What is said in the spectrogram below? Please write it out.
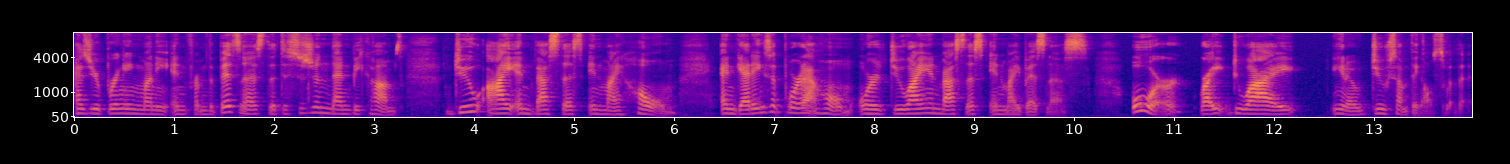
as you're bringing money in from the business, the decision then becomes do I invest this in my home and getting support at home, or do I invest this in my business? Or, right, do I, you know, do something else with it?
